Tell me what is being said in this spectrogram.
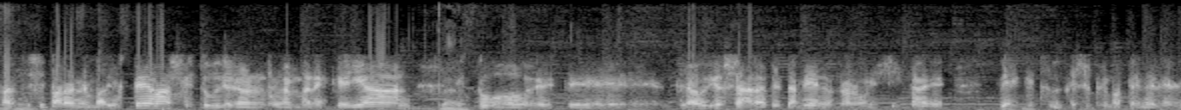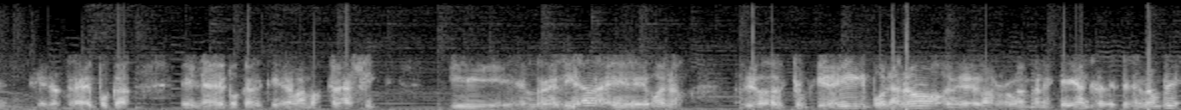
participaron en varios temas, estuvieron Rubén Banesquerian, Claro. estuvo este, Claudio Zárate también, otro armonicista de, de- que, tu- que supimos tener en, en otra época, en la época que grabamos Classic, y en realidad, eh, bueno, lo- de ahí, Polanó, eh, Rubén Banesquerian, creo que tiene nombre,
